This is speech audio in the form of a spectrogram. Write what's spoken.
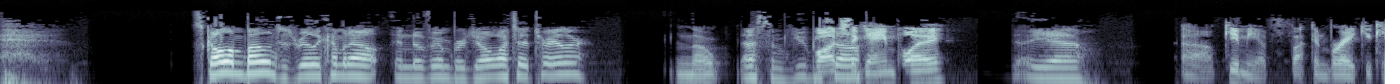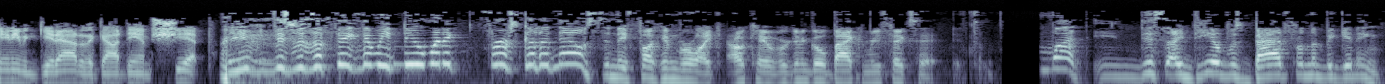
Skull and Bones is really coming out in November. Did y'all watch that trailer? Nope. That's some Ubisoft. Watch the gameplay. Yeah. Oh, give me a fucking break. You can't even get out of the goddamn ship. this was the thing that we knew when it first got announced, and they fucking were like, "Okay, we're gonna go back and refix it." It's, what? This idea was bad from the beginning.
